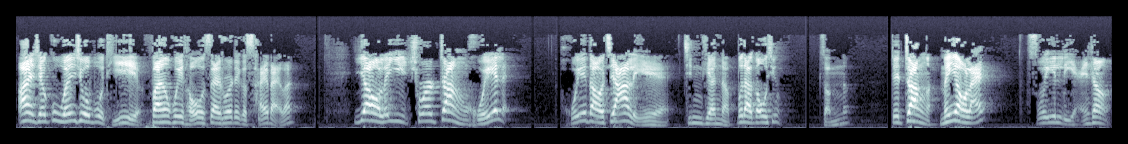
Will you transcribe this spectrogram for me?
按下顾文秀不提，翻回头再说这个财百万。要了一圈账回来，回到家里，今天呢不大高兴，怎么呢？这账啊没要来，所以脸上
